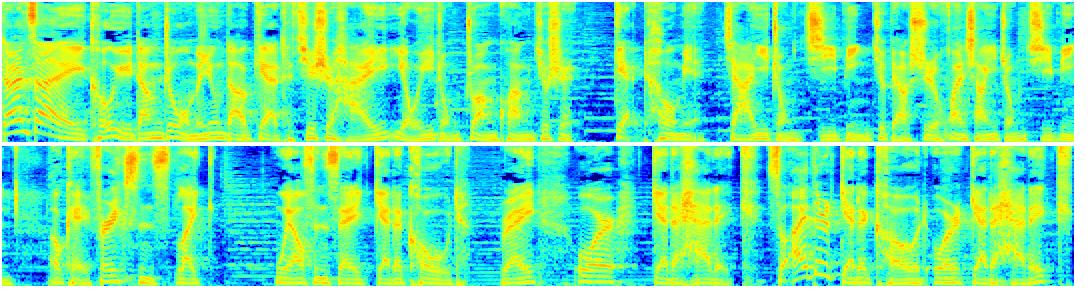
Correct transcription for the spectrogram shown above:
当然，在口语当中，我们用到 get，其实还有一种状况，就是 get 后面加一种疾病，就表示患上一种疾病。OK，for instance，like we often say get a cold。right? Or get a headache. So either get a cold or get a headache.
